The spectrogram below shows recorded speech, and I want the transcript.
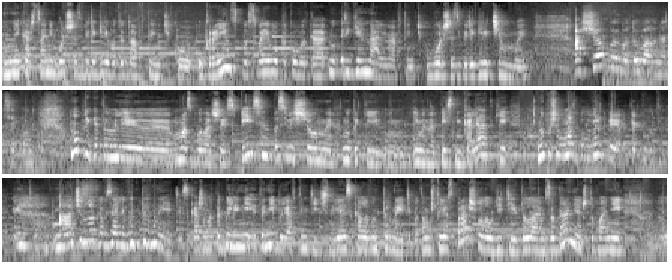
мне кажется, они больше сберегли вот эту автентику украинскую, своего какого-то, ну, региональную автентику больше сберегли, чем мы. А що ви готували на цей конкурс? Мы приготовили, э, у нас было шесть песен посвященных, ну такие именно песни-колядки. Ну, в общем, у нас был вертеп, как вот. И Мы А очень с- много взяли в интернете, скажем, это были не, это не были автентичны. Я искала в интернете, потому что я спрашивала у детей, дала им задание, чтобы они э,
